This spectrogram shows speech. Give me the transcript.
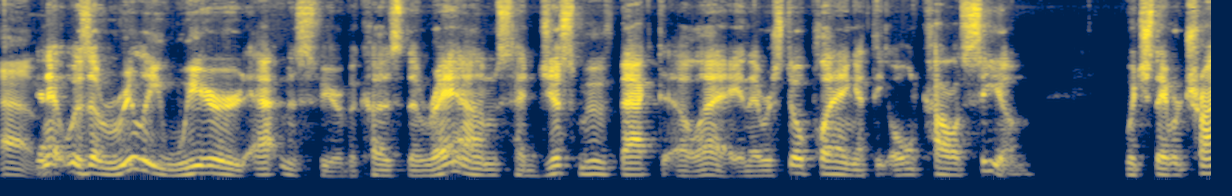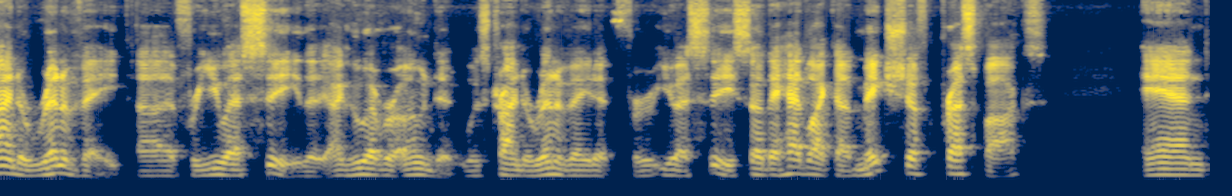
Um, and it was a really weird atmosphere because the Rams had just moved back to LA and they were still playing at the old Coliseum, which they were trying to renovate uh, for USC. The, uh, whoever owned it was trying to renovate it for USC. So they had like a makeshift press box and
